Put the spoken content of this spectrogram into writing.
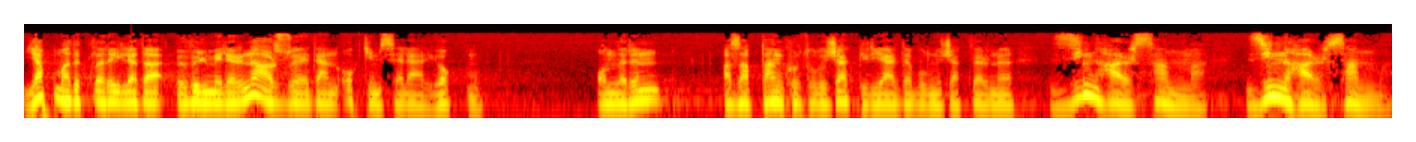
yapmadıklarıyla da övülmelerini arzu eden o kimseler yok mu? Onların azaptan kurtulacak bir yerde bulunacaklarını zinhar sanma, zinhar sanma.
